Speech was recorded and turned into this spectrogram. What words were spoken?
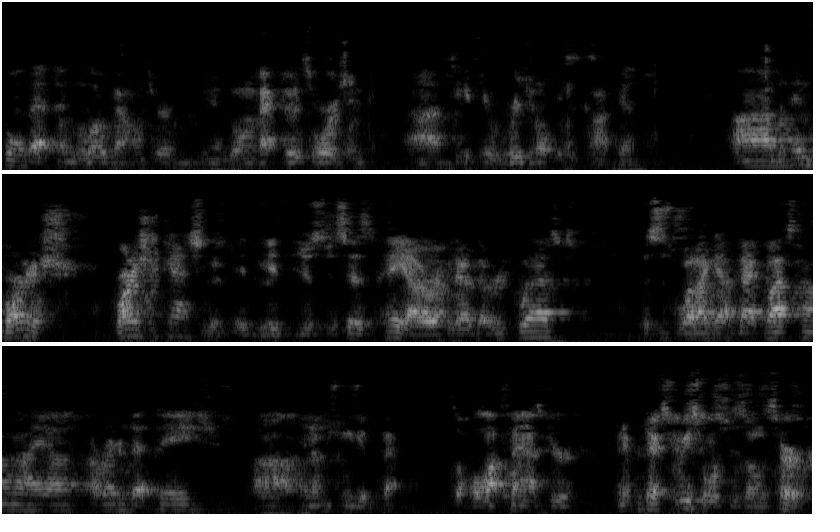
pulled that from the load balancer, you know, going back to its origin uh, to get the original piece of content. Uh, but then Varnish, Varnish caches it. it. It just it says, hey, I recognize that request. this is what I got back last time I, uh, I rendered that page, uh, and I'm just going to give it back. It's a whole lot faster, and it protects resources on the server.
